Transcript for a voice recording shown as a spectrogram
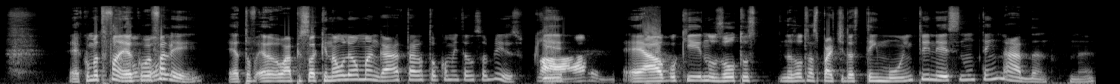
é como eu tô falando, é como eu falei. É, tô, uma pessoa que não leu o mangá, tá, eu tô comentando sobre isso. Porque claro. é algo que nos outros, nas outras partidas tem muito e nesse não tem nada, né?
